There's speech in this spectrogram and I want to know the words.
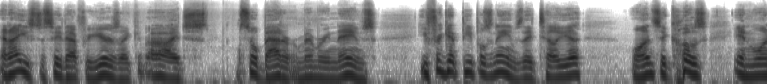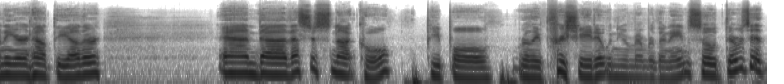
And I used to say that for years, like, oh, I just, I'm so bad at remembering names. You forget people's names. They tell you once, it goes in one ear and out the other. And uh, that's just not cool. People really appreciate it when you remember their names. So there was at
